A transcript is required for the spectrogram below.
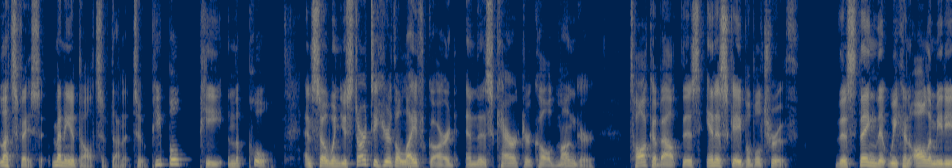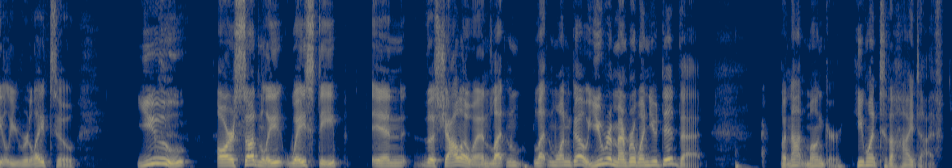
let's face it, many adults have done it too. People pee in the pool. And so when you start to hear the lifeguard and this character called Munger talk about this inescapable truth, this thing that we can all immediately relate to, you are suddenly waist deep in the shallow end, letting letting one go. You remember when you did that, but not Munger. He went to the high dive.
